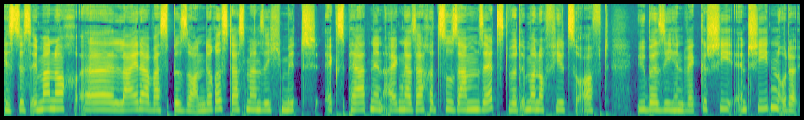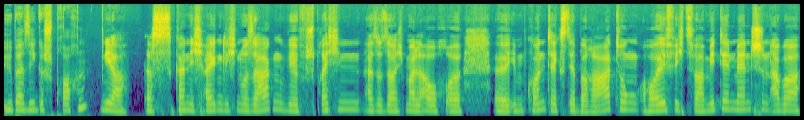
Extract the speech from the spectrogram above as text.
Ist es immer noch äh, leider was Besonderes, dass man sich mit Experten in eigener Sache zusammensetzt? Wird immer noch viel zu oft über sie hinweg entschieden oder über sie gesprochen? Ja, das kann ich eigentlich nur sagen. Wir sprechen, also sage ich mal, auch äh, äh, im Kontext der Beratung häufig zwar mit den Menschen, aber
